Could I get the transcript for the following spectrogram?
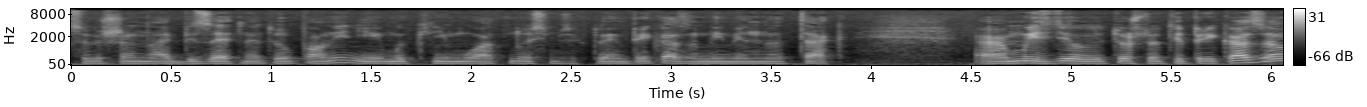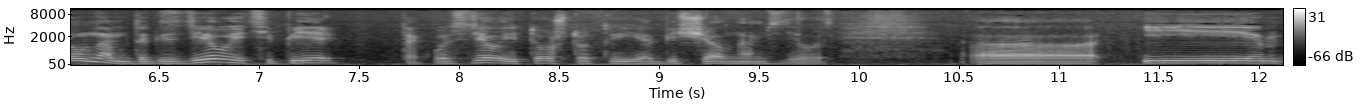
совершенно обязательно это выполнение, и мы к нему относимся, к твоим приказам именно так. Мы сделали то, что ты приказал нам, так сделай теперь, так вот, сделай то, что ты обещал нам сделать. И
